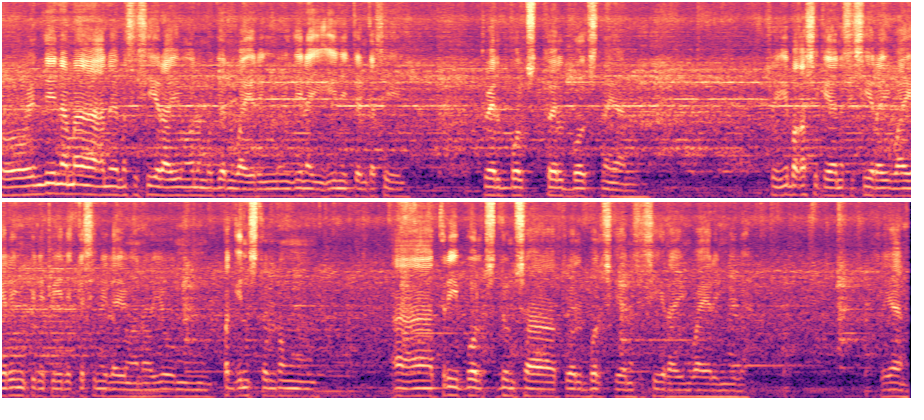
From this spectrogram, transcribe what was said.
So, hindi na ma, ano, masisira yung ano mo dyan, wiring mo, hindi na iinit yan kasi 12 volts, 12 volts na yan. So, yung iba kasi kaya nasisira yung wiring, pinipilit kasi nila yung ano, yung pag-install ng 3 volts dun sa 12 volts kaya nasisira yung wiring nila. So, yan.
